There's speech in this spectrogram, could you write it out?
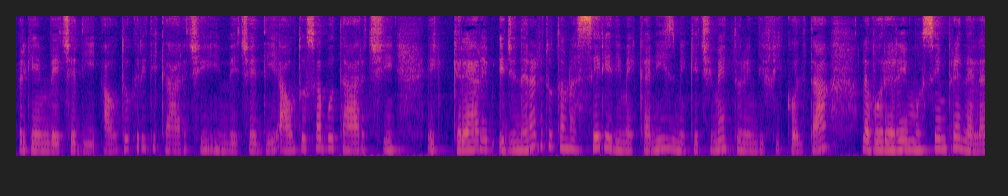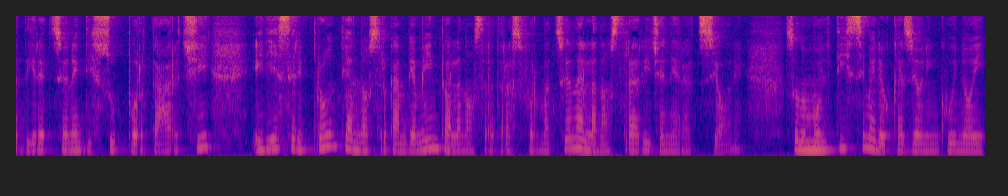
perché invece di autocriticarci, invece di autosabotarci e creare e generare tutta una serie di meccanismi che ci mettono in difficoltà, lavoreremo sempre nella direzione di supportarci e di essere pronti al nostro cambiamento, alla nostra trasformazione, alla nostra rigenerazione. Sono moltissime le occasioni in cui noi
